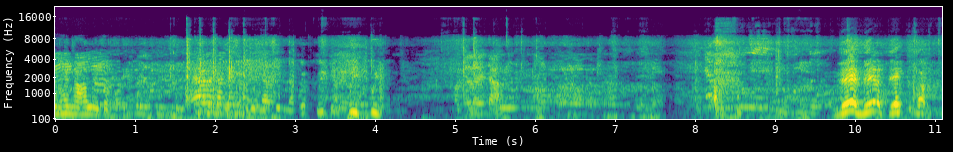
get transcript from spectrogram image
भाई नहा लेता ले ले देख सब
